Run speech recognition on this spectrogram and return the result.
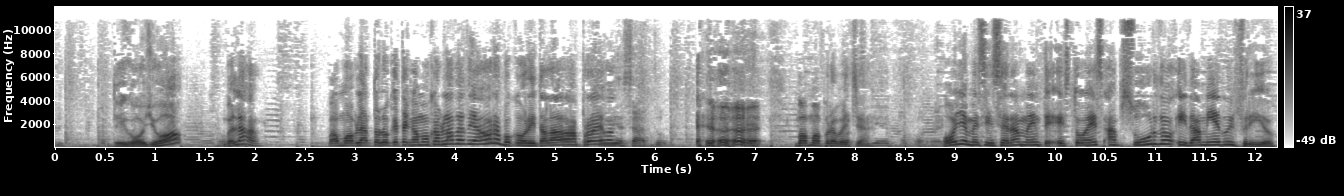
digo yo, ¿verdad? Vamos a hablar todo lo que tengamos que hablar desde ahora, porque ahorita la aprueban. sí, exacto. Vamos a aprovechar. Óyeme, sinceramente, esto es absurdo y da miedo y frío.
